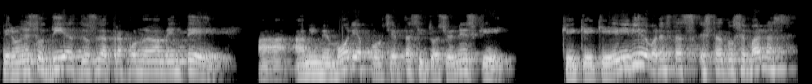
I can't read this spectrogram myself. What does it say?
pero en estos días Dios la trajo nuevamente a, mi memoria por ciertas situaciones que, que, he vivido para estas, estas dos semanas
